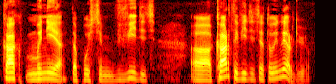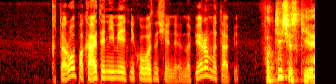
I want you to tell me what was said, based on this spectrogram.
как мне, допустим, видеть э, карты, видеть эту энергию. К Таро пока это не имеет никакого значения. На первом этапе Фактически,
